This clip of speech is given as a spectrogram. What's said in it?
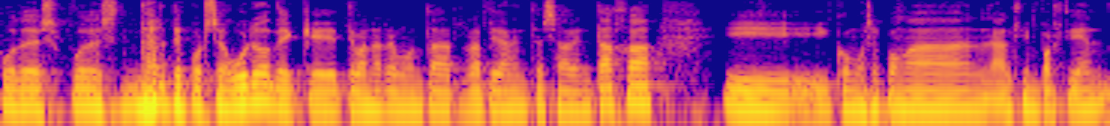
puedes, puedes darte por seguro de que te van a remontar rápidamente esa ventaja y, como se pongan al 100%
